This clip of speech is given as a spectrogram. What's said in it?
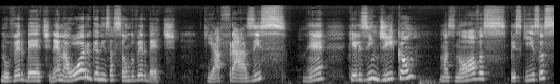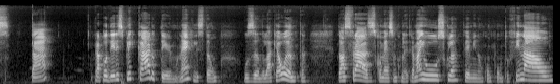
no verbete, né? Na organização do verbete, que há frases, né? Que eles indicam umas novas pesquisas, tá? Para poder explicar o termo, né? Que eles estão usando lá, que é o anta. Então, as frases começam com letra maiúscula, terminam com ponto final,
